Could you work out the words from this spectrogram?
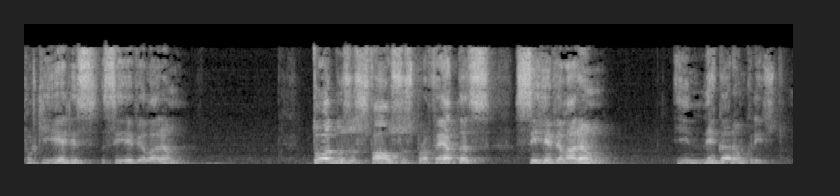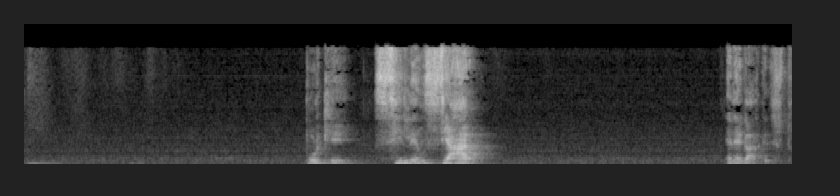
Porque eles se revelarão. Todos os falsos profetas se revelarão e negarão Cristo. Porque silenciar é negar Cristo.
